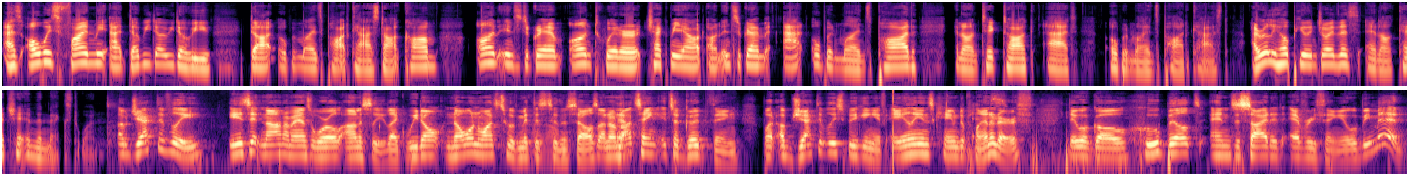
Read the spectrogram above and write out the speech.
As always, find me at www.openmindspodcast.com on Instagram, on Twitter. Check me out on Instagram at OpenMindsPod and on TikTok at Open Minds Podcast. I really hope you enjoy this, and I'll catch you in the next one. objectively, is it not a man's world? Honestly, like we don't. No one wants to admit this to themselves, and I'm not saying it's a good thing. But objectively speaking, if aliens came to planet Earth, they would go, "Who built and decided everything?" It would be men.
